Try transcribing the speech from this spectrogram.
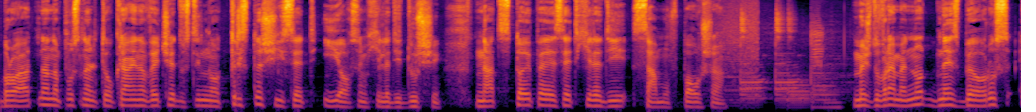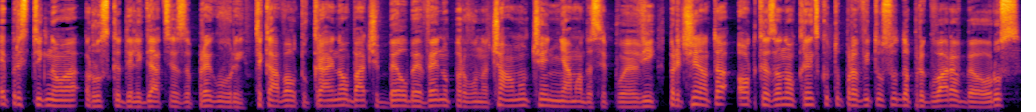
Броят на напусналите Украина вече е достигнал 368 000 души, над 150 000 само в Полша. Междувременно, днес Беларус е пристигнала руска делегация за преговори. Такава от Украина обаче бе обявено първоначално, че няма да се появи. Причината – отказа на украинското правителство да преговаря в Беларус,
